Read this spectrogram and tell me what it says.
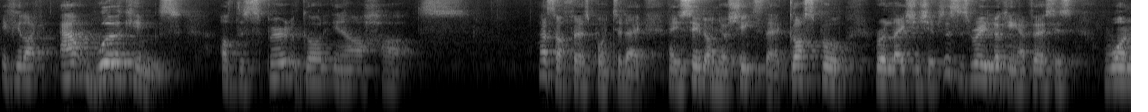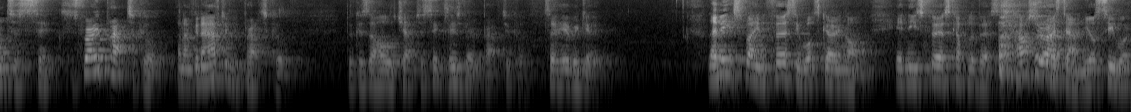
if you like, outworkings of the Spirit of God in our hearts. That's our first point today. And you see it on your sheets there gospel relationships. This is really looking at verses 1 to 6. It's very practical, and I'm going to have to be practical because the whole chapter 6 is very practical. So here we go. Let me explain firstly what's going on in these first couple of verses. Cast your eyes down, you'll see what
